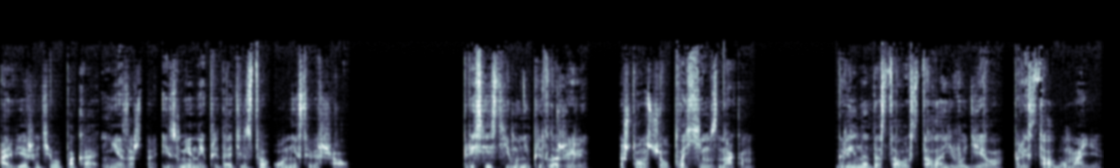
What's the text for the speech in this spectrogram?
а вешать его пока не за что, измены и предательства он не совершал. Присесть ему не предложили, что он счел плохим знаком. Глина достал из стола его дело, полистал бумаги.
